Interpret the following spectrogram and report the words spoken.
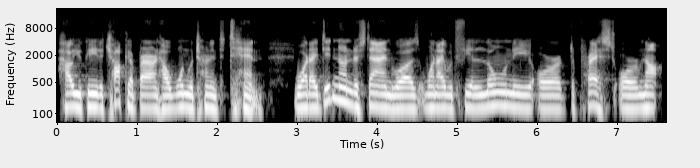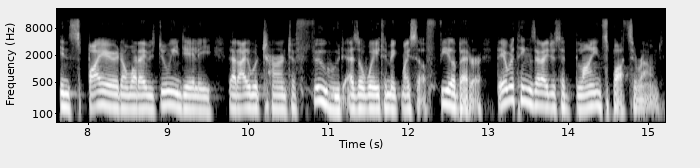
how you could eat a chocolate bar and how one would turn into 10. What I didn't understand was when I would feel lonely or depressed or not inspired on what I was doing daily, that I would turn to food as a way to make myself feel better. They were things that I just had blind spots around.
